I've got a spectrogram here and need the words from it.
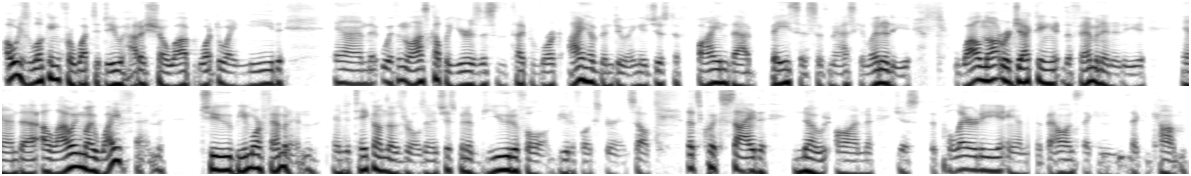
always looking for what to do, how to show up, what do I need? And within the last couple years, this is the type of work I have been doing is just to find that basis of masculinity while not rejecting the femininity and uh, allowing my wife then to be more feminine and to take on those roles. And it's just been a beautiful, beautiful experience. So that's a quick side note on just the polarity and the balance that can that can come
